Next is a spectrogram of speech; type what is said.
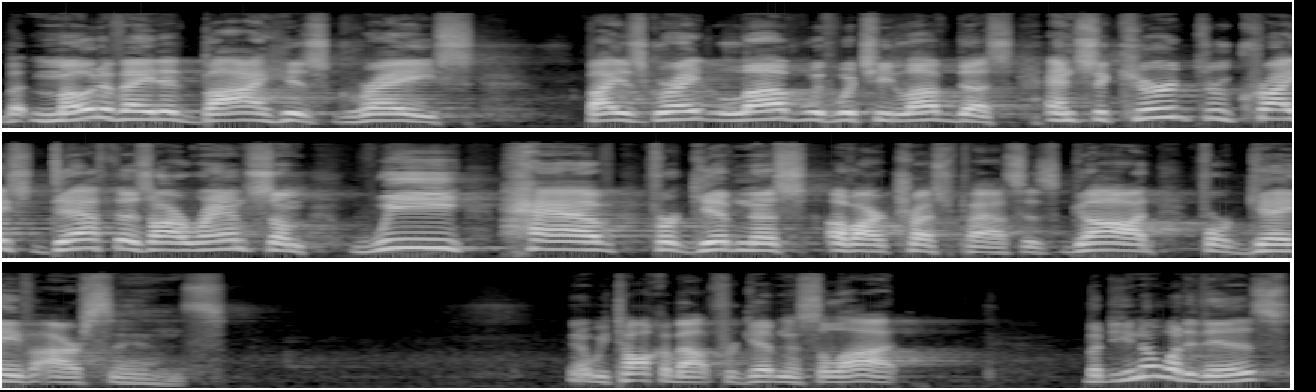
but motivated by His grace, by His great love with which He loved us, and secured through Christ's death as our ransom, we have forgiveness of our trespasses. God forgave our sins. You know, we talk about forgiveness a lot, but do you know what it is?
